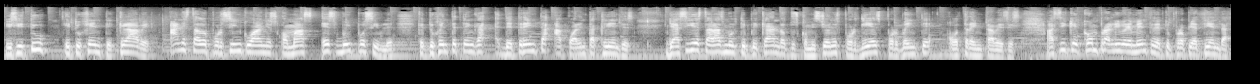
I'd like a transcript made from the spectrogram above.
Y si tú y tu gente clave han estado por 5 años o más, es muy posible que tu gente tenga de 30 a 40 clientes. Y así estarás multiplicando tus comisiones por 10, por 20 o 30 veces. Así que compra libremente de tu propia tienda.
